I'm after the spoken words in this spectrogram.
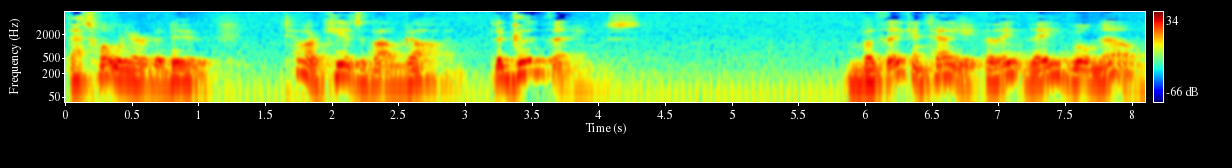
That's what we are to do. Tell our kids about God, the good things. But they can tell you, they, they will know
